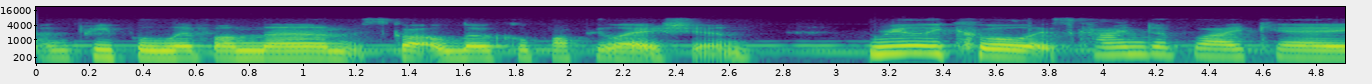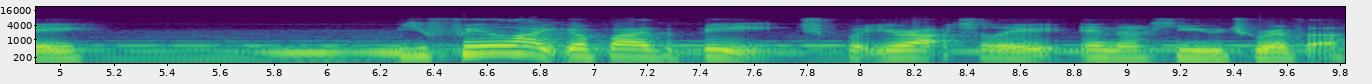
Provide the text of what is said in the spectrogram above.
And people live on them. It's got a local population. Really cool. It's kind of like a. You feel like you're by the beach, but you're actually in a huge river.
